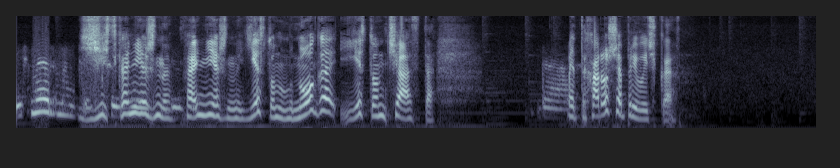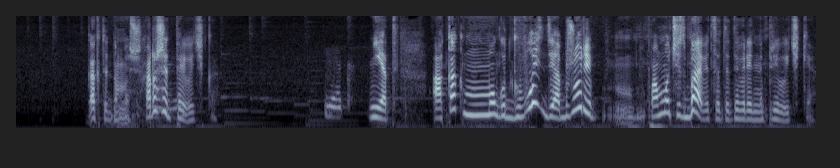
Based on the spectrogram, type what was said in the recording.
есть, наверное. Есть, конечно, любит. конечно. Ест он много, ест он часто. Да. Это хорошая привычка? Как ты думаешь, хорошая это привычка? Нет. Нет. А как могут гвозди обжоре помочь избавиться от этой вредной привычки?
